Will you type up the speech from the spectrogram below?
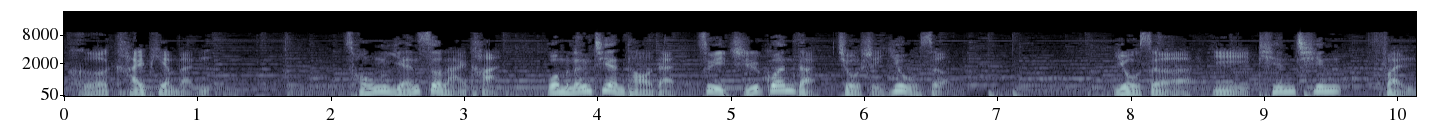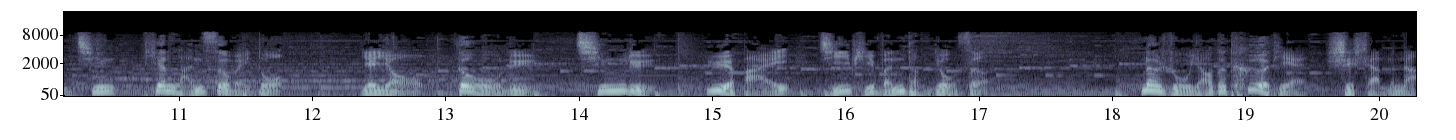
和开片纹。从颜色来看，我们能见到的最直观的就是釉色。釉色以天青、粉青、天蓝色为多，也有豆绿、青绿、月白、麂皮纹等釉色。那汝窑的特点是什么呢？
